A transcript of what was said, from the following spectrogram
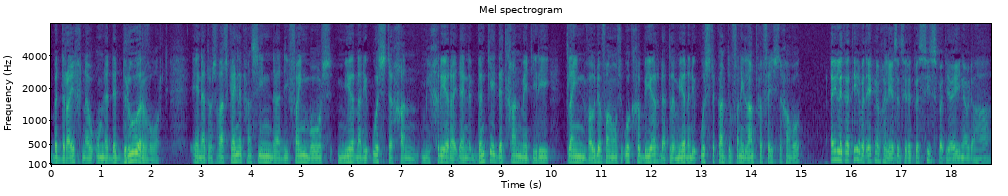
bedreig nou omdat dit droër word en dat ons waarskynlik gaan sien dat die fynbos meer na die ooste gaan migreer uiteindelik. Dink jy dit gaan met hierdie klein woude van ons ook gebeur dat hulle meer na die ooste kant toe van die land gevestig gaan word? In die literatuur wat ek nou gelees het, sê dit presies wat jy nou daar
